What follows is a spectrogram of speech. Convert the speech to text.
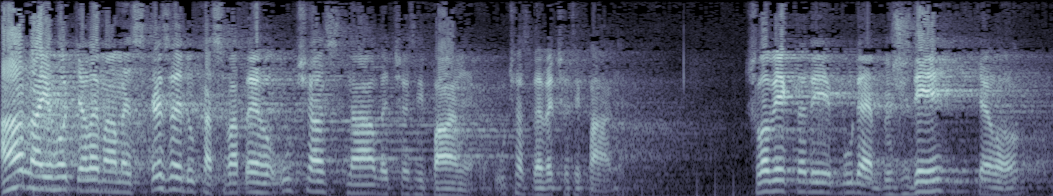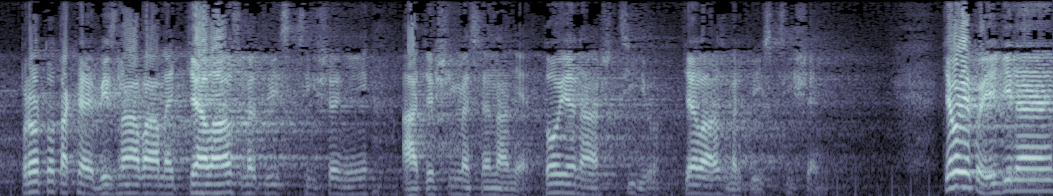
a na jeho těle máme skrze Ducha Svatého účast na večeři páně, účast ve večeři páně. Člověk tedy bude vždy tělo, proto také vyznáváme těla z mrtvých skříšení a těšíme se na ně. To je náš cíl, těla z mrtvých skříšení. Tělo je to jediné,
